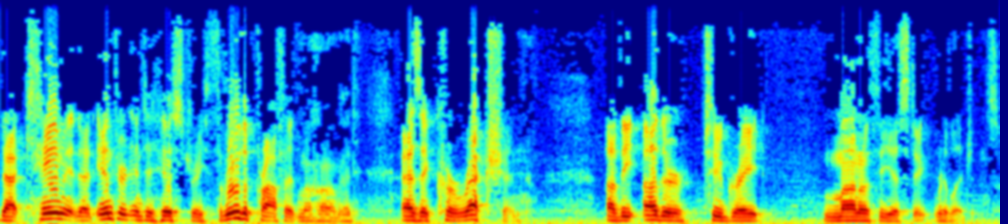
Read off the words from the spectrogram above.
that came that entered into history through the Prophet Muhammad as a correction of the other two great monotheistic religions.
